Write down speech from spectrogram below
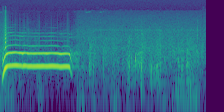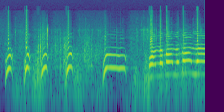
Uh! Uh, uh, uh, uh, uh! Molla, molla! Molla!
